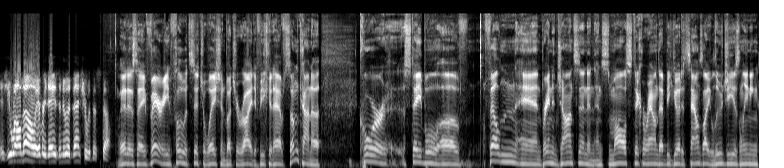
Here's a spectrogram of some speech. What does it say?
as you well know, every day is a new adventure with this stuff. It is a very fluid situation, but you're right. If you could have some kind of core stable of Felton and Brandon Johnson and, and Small stick around, that'd be good. It sounds like Ludgy is leaning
